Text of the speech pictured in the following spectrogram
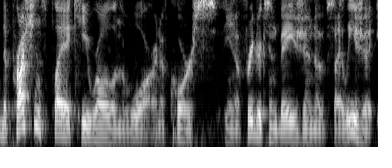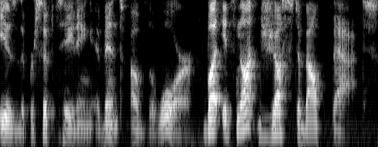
The Prussians play a key role in the war, and of course, you know, Friedrich's invasion of Silesia is the precipitating event of the war. But it's not just about that.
